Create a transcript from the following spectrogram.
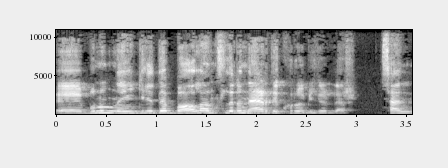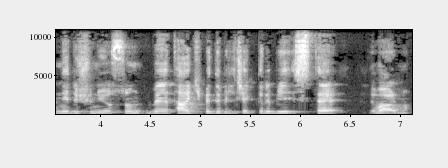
E, bununla ilgili de bağlantıları nerede kurabilirler? Sen ne düşünüyorsun ve takip edebilecekleri bir site var mı?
